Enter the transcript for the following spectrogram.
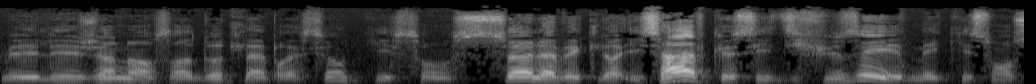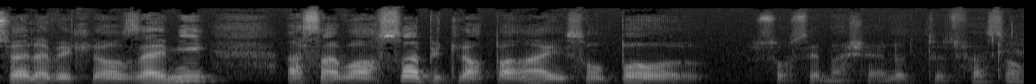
Mais les jeunes ont sans doute l'impression qu'ils sont seuls avec leurs... Ils savent que c'est diffusé, mais qu'ils sont seuls avec leurs amis à savoir ça, puis que leurs parents, ils sont pas sur ces machins-là de toute façon.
